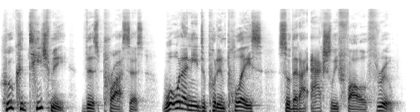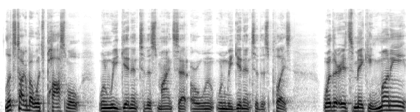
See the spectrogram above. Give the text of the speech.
Who could teach me this process? What would I need to put in place so that I actually follow through? Let's talk about what's possible when we get into this mindset or when, when we get into this place whether it's making money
